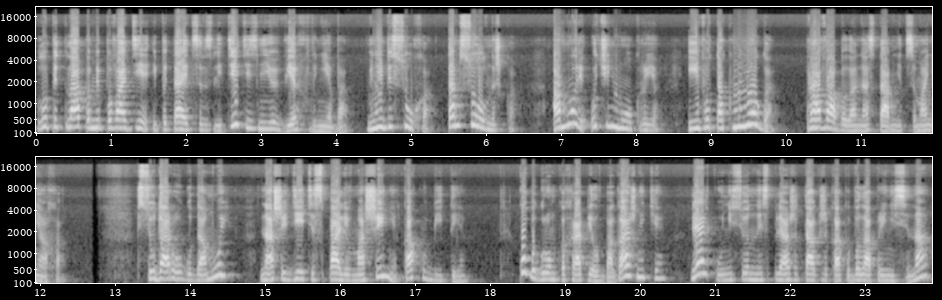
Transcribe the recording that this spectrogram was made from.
лупит лапами по воде и пытается взлететь из нее вверх в небо. В небе сухо, там солнышко, а море очень мокрое, и его так много. Права была наставница маняха. Всю дорогу домой наши дети спали в машине, как убитые. Коба громко храпел в багажнике, лялька, унесенная из пляжа так же, как и была принесена,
